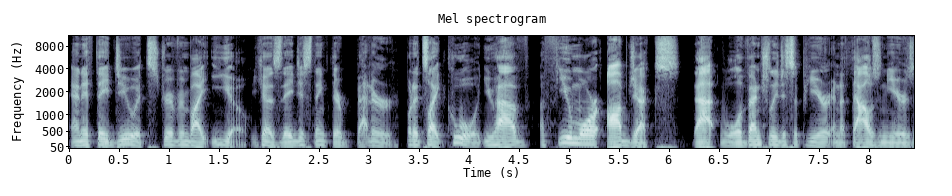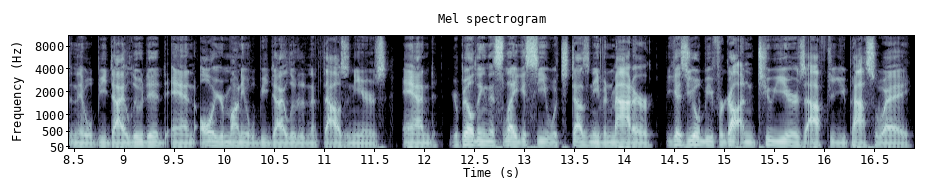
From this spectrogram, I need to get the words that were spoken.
And if they do, it's driven by ego because they just think they're better. But it's like, cool, you have a few more objects that will eventually disappear in a thousand years and they will be diluted and all your money will be diluted in a thousand years. And you're building this legacy, which doesn't even matter because you'll be forgotten two years after you pass away.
